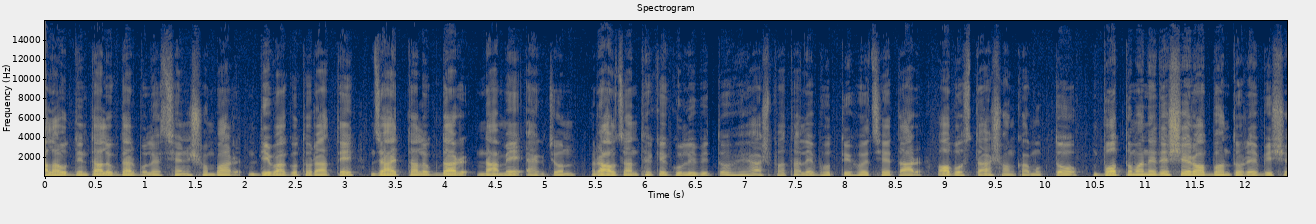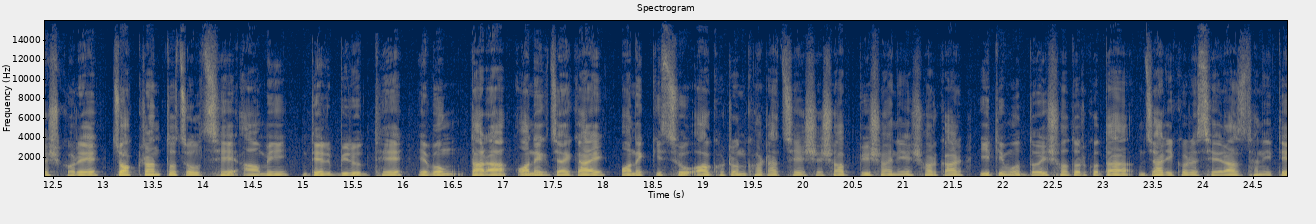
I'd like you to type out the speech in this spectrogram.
আলাউদ্দিন তালুকদার বলেছেন, সোমবার দিবাগত রাতে জাহেদ তালুকদার নামে একজন রাউজান থেকে গুলিবিদ্ধ হয়ে হাসপাতালে ভর্তি হয়েছে তার অবস্থা সংখ্যামুক্ত বর্তমানে দেশের অভ্যন্তরে বিশেষ করে চক্রান্ত চলছে আওয়ামীদের বিরুদ্ধে এবং তারা অনেক জায়গায় অনেক কিছু অঘটন ঘটাচ্ছে সেসব বিষয় নিয়ে সরকার ইতিমধ্যেই সতর্কতা জারি করেছে। রাজধানীতে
